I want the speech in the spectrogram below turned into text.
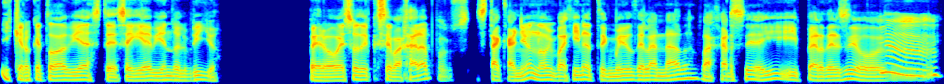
y creo que todavía este, seguía viendo el brillo. Pero eso de que se bajara, pues está cañón, ¿no? Imagínate en medio de la nada, bajarse ahí y perderse o, No,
